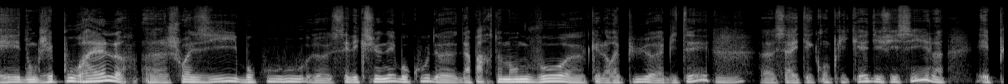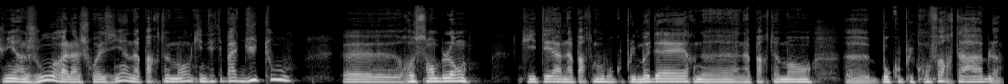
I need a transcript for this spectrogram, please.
Et donc j'ai pour elle euh, choisi beaucoup, euh, sélectionné beaucoup d'appartements nouveaux euh, qu'elle aurait pu habiter. Mmh. ça a été compliqué, difficile. Et puis un jour, elle a choisi un appartement qui n'était pas du tout ressemblant qui était un appartement beaucoup plus moderne, un appartement beaucoup plus confortable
